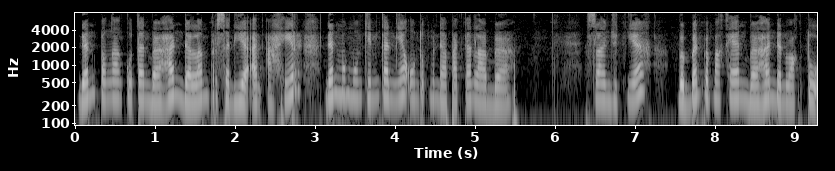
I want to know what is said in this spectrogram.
dan pengangkutan bahan dalam persediaan akhir dan memungkinkannya untuk mendapatkan laba. Selanjutnya, beban pemakaian bahan dan waktu.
